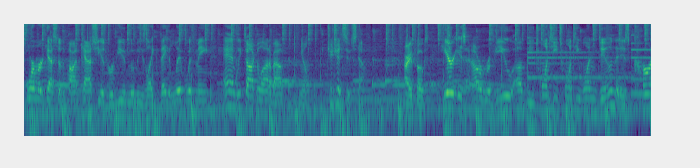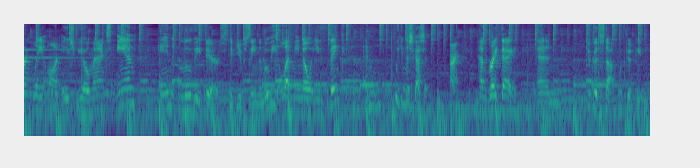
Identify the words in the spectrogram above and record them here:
former guest of the podcast. She has reviewed movies like They Live With Me, and we talk a lot about, you know, jujitsu stuff. All right, folks, here is our review of the 2021 Dune that is currently on HBO Max and in movie theaters. If you've seen the movie, let me know what you think, and we can discuss it. All right, have a great day, and do good stuff with good people.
